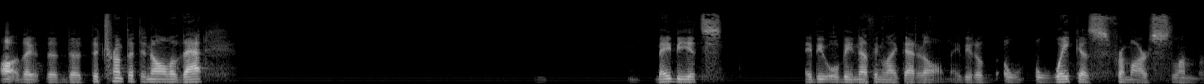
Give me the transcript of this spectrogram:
all the, the, the, the trumpet and all of that. Maybe it's maybe it will be nothing like that at all. Maybe it'll awake us from our slumber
